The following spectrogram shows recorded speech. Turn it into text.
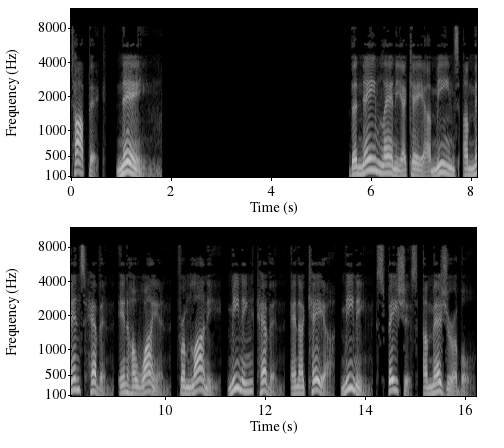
Topic Name The name Laniakea means immense heaven in Hawaiian, from Lani, meaning heaven, and Akea, meaning spacious, immeasurable.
